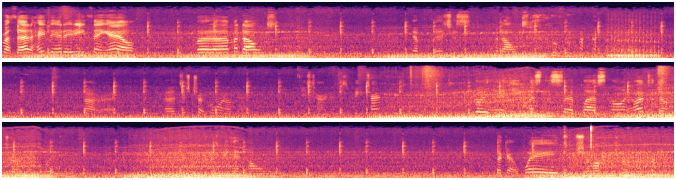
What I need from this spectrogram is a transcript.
about that. I hate to edit anything out, but uh, my dogs. Yep, it's just my dogs. Alright. Uh, this truck going? Okay. He's turning. He turn? Go ahead. He missed the slept last night. Oh, that's a dump truck, I believe. Must be heading home. That got way too sharp.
